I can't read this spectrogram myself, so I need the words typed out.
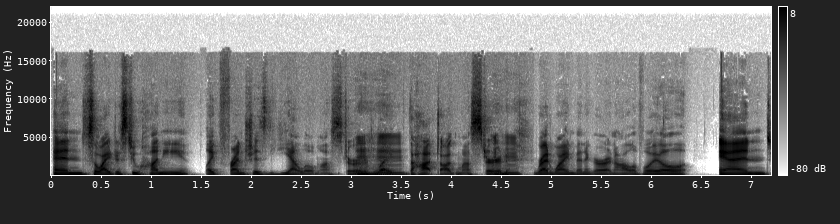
And so I just do honey, like French's yellow mustard, Mhm. like the hot dog mustard, red wine vinegar and olive oil. And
